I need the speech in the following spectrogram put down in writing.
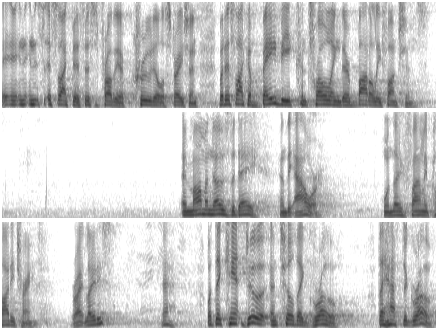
And it's, it's like this this is probably a crude illustration, but it's like a baby controlling their bodily functions. And mama knows the day and the hour when they finally potty trained. Right, ladies? Yeah. But they can't do it until they grow. They have to grow.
